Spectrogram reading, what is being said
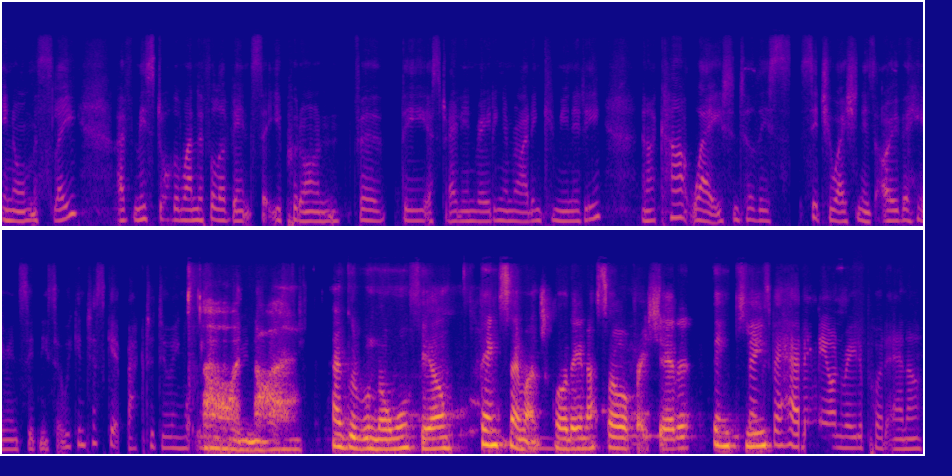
enormously. I've missed all the wonderful events that you put on for the Australian reading and writing community. And I can't wait until this situation is over here in Sydney so we can just get back to doing what we Oh, I know. How good will normal feel? Thanks so much. Claudine. I so appreciate it. Thank you. Thanks for having me on ReadAPod, Anna.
